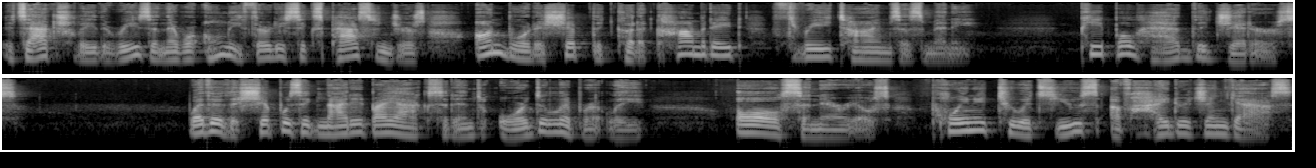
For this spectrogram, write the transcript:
It's actually the reason there were only 36 passengers on board a ship that could accommodate three times as many. People had the jitters. Whether the ship was ignited by accident or deliberately, all scenarios pointed to its use of hydrogen gas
